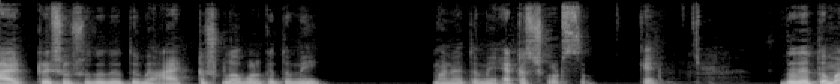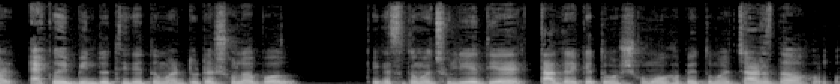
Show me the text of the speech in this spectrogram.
আরেকটা রেশম সুতা দিয়ে তুমি আরেকটা শোলা বলকে তুমি মানে তুমি অ্যাটাচ করছ ওকে সুতরাং তোমার একই বিন্দু থেকে তোমার দুটো শোলা বল, ঠিক আছে, তোমার ঝুলিয়ে দিয়ে তাদেরকে তোমার সমভাবে তোমার চার্জ দেওয়া হলো।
